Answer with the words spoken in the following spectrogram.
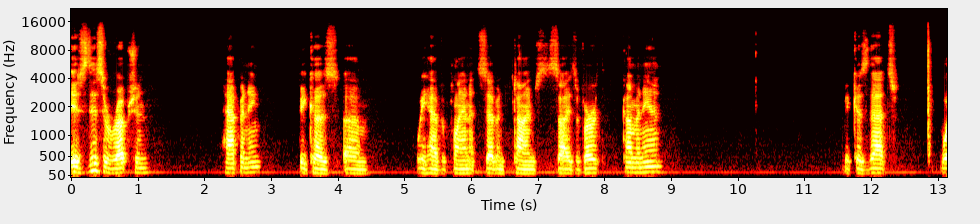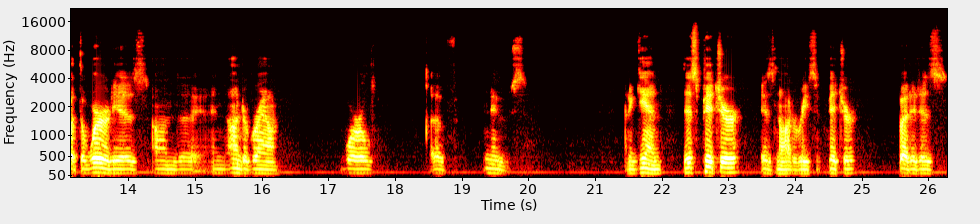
Is this eruption happening because um, we have a planet seven times the size of Earth coming in? Because that's what the word is on the in the underground world of news. And again, this picture is not a recent picture, but it is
